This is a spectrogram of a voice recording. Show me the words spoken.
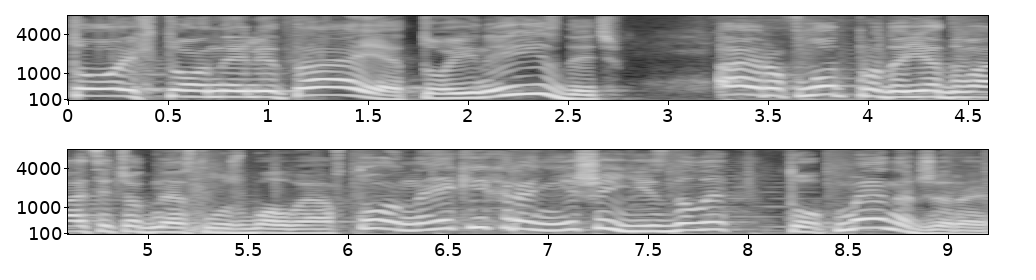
Той, хто не літає, той і не їздить. Аерофлот продає 21 службове авто, на яких раніше їздили топ-менеджери.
